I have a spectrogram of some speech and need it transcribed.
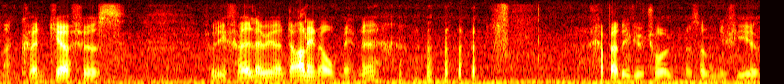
Man könnte ja fürs für die Felder wieder ein Darlehen aufnehmen, ne? ich habe ja nicht viel Schulden, das ist doch nicht viel.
